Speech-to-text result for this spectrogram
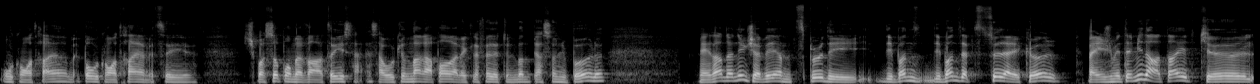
au contraire, mais pas au contraire, mais tu sais, je suis pas ça pour me vanter, ça n'a aucunement rapport avec le fait d'être une bonne personne ou pas, Mais étant donné que j'avais un petit peu des, bonnes, des bonnes aptitudes à l'école, ben, je m'étais mis dans la tête que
